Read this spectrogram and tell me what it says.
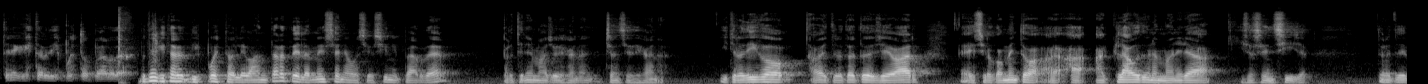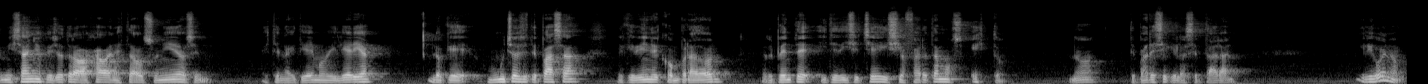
tenés que estar dispuesto a perder. Vos tenés que estar dispuesto a levantarte de la mesa de negociación y perder para tener mayores chances de ganar. Y te lo digo, a te lo trato de llevar, eh, se lo comento a, a, a Clau de una manera quizás sencilla. Durante mis años que yo trabajaba en Estados Unidos, en, este, en la actividad inmobiliaria, lo que muchas veces te pasa es que viene el comprador de repente y te dice, che, ¿y si ofertamos esto? ¿No? ¿Te parece que lo aceptarán? Y digo, bueno,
